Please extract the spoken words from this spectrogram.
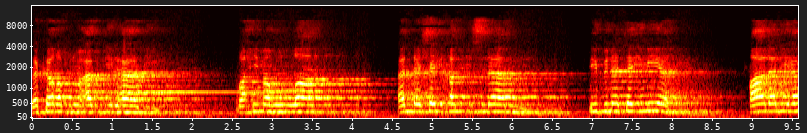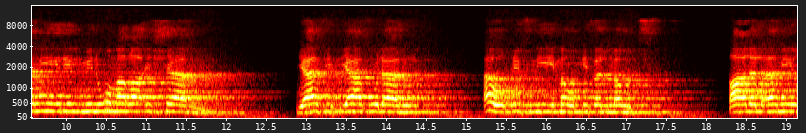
ذكر ابن عبد الهادي رحمه الله أن شيخ الإسلام ابن تيمية قال لأمير من أمراء الشام يا, يا فلان أوقفني موقف الموت. قال الأمير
